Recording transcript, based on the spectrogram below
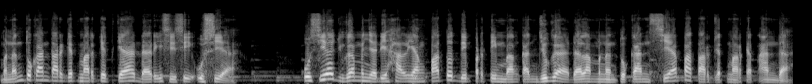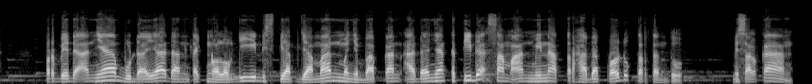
menentukan target marketnya dari sisi usia. Usia juga menjadi hal yang patut dipertimbangkan juga dalam menentukan siapa target market Anda. Perbedaannya budaya dan teknologi di setiap zaman menyebabkan adanya ketidaksamaan minat terhadap produk tertentu. Misalkan,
